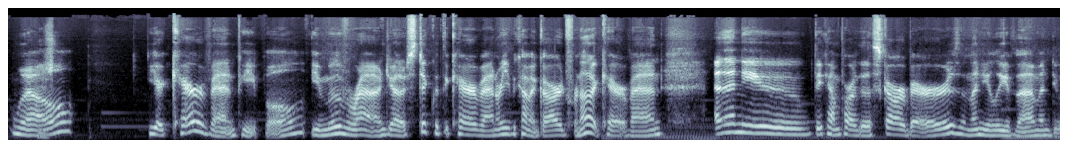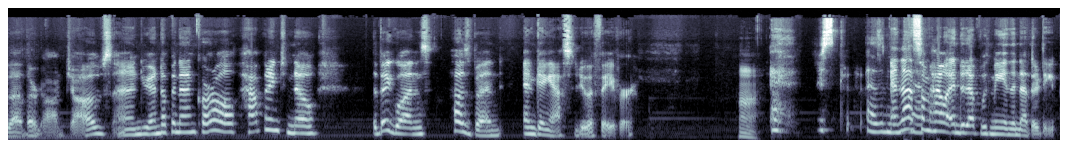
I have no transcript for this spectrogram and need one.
Well, you're caravan people. You move around. You either stick with the caravan or you become a guard for another caravan. And then you become part of the Scar Bearers, and then you leave them and do other odd jobs. And you end up in Ank'Harel, happening to know the big one's husband and getting asked to do a favor. Huh. Just as an And that example. somehow ended up with me in the Netherdeep.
